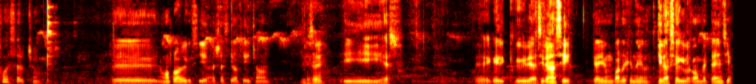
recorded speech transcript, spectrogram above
puede ser, chaval. Eh, lo más probable es que sí, haya sido así, chaval. Sí. Y eso. Eh, que, que quería decir así, que hay un par de gente que nos quiere hacer la competencia.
